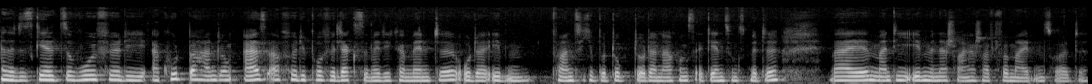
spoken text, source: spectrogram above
also das gilt sowohl für die Akutbehandlung als auch für die Prophylaxe-Medikamente oder eben pflanzliche Produkte oder Nahrungsergänzungsmittel, weil man die eben in der Schwangerschaft vermeiden sollte.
